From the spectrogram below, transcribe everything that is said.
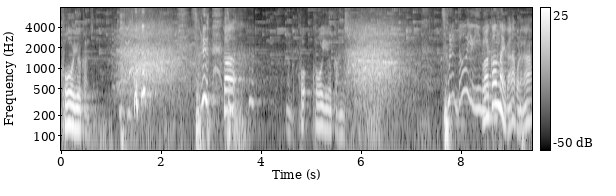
こういう感じ。それかなんかここういう感それどういう意味わかんないかなこれな。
